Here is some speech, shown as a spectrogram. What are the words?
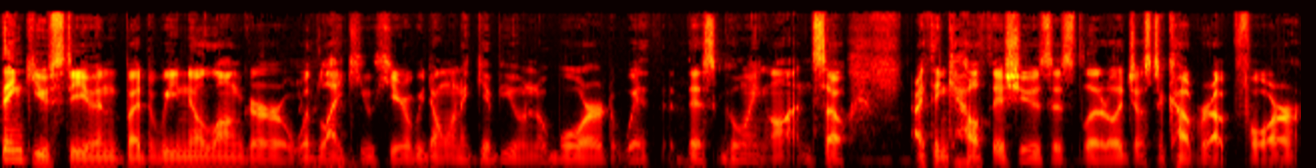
thank you, Steven, but we no longer would like you here. We don't want to give you an award with this going on. So I think health issues is literally just a cover up for,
